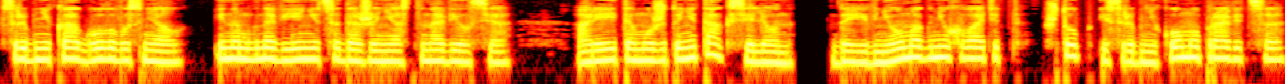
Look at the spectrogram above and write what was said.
с рыбняка голову снял и на мгновеннице даже не остановился. А рей-то, может, и не так силен, да и в нем огню хватит, чтоб и с рыбником управиться,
